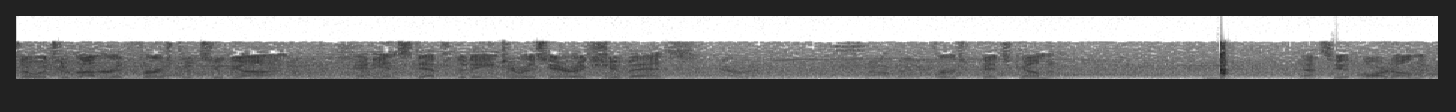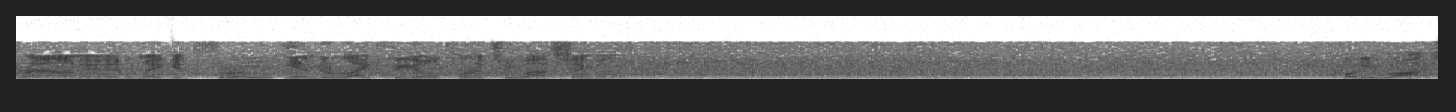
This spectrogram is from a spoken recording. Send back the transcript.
So it's a runner at first with two gone. And in steps the dangerous Eric Chavez. First pitch coming. That's hit hard on the ground, and it'll make it through into right field for a two-out single. Cody Ross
